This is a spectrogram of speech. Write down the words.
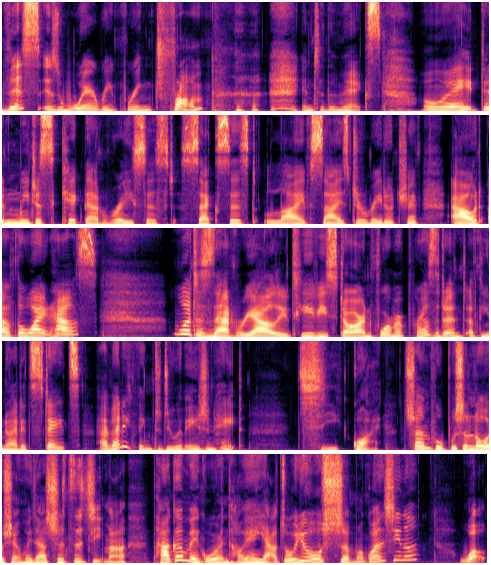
This is where we bring Trump into the mix. Oh, wait, didn't we just kick that racist, sexist, life sized Dorito chip out of the White House? What does that reality TV star and former president of the United States have anything to do with Asian hate? 奇怪，川普不是落选回家吃自己吗？他跟美国人讨厌亚洲又有什么关系呢？Well.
